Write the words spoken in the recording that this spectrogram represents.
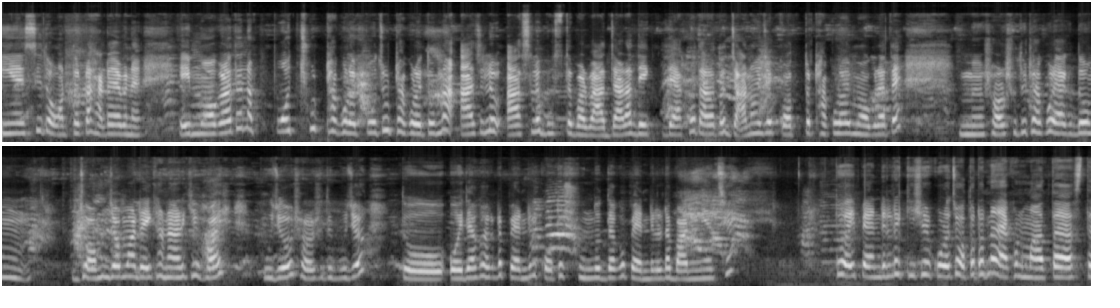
নিয়ে এসেছি তো অর্ধেকটা হাঁটা যাবে না। এই মগরাতে না প্রচুর ঠাকুর হয়, প্রচুর ঠাকুর হয়। তোমরা আসলে আসলে বুঝতে পারবে। আর যারা দেখ, দেখো তারা তো জানোই যে কত ঠাকুর হয় মগরাতে। সরস্বতী ঠাকুর একদম জমজমাট এখানে আর কি হয়, পুজো, সরস্বতী পুজো। তো ওই দেখো একটা প্যান্ডেল, কত সুন্দর দেখো প্যান্ডেলটা বানিয়েছে। তো এই প্যান্ডেলটা কিসের করেছে? অতটা না এখন মাথায় আসতে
